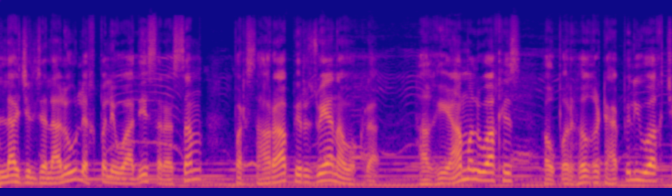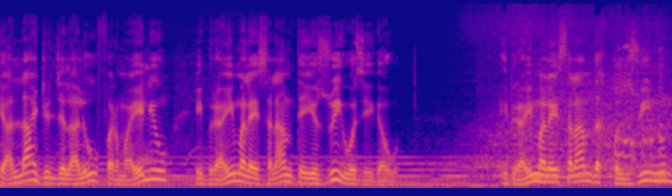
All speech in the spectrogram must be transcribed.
الله جل جلاله له خپل وعده سره سم پر سارا پیرزوینه وکړه هغه عمل واخیست او پر هغه ټاپلی وخت چې الله جل جلاله فرمایلیو ابراهیم علی السلام ته یې زوی وزیږو ابراهیم علی السلام د خپل زوی نوم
